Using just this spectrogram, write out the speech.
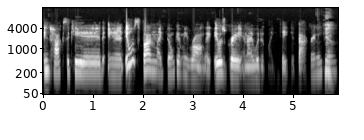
intoxicated and it was fun like don't get me wrong like it was great and i wouldn't like take it back or anything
